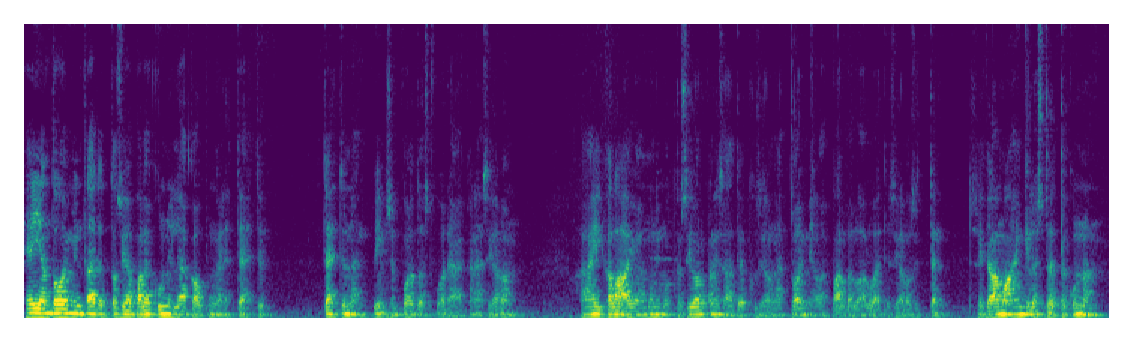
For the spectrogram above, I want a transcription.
heidän toiminta, että tosiaan paljon kunnille ja kaupungeille tehty, tehty näin viimeisen puolitoista vuoden aikana ja siellä on aika laajoja monimutkaisia organisaatioita, kun siellä on näitä toimialoja ja palvelualueita ja siellä on sitten sekä omaa henkilöstöä että kunnan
